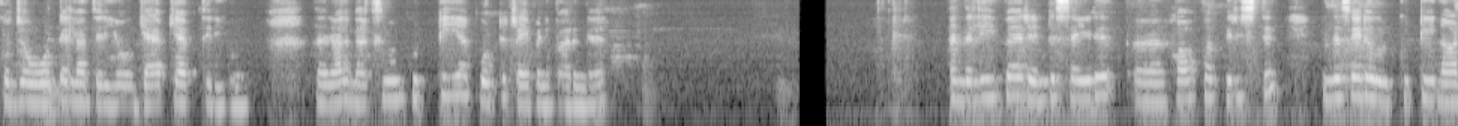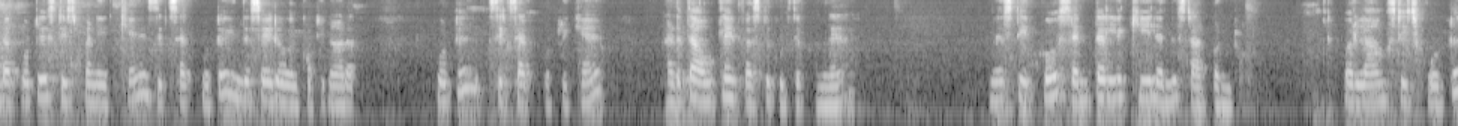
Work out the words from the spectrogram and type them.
கொஞ்சம் ஓட்டெல்லாம் தெரியும் கேப் கேப் தெரியும். அதனால் மேக்ஸிமம் குட்டியாக போட்டு ட்ரை பண்ணி பாருங்கள் அந்த லீப்பை ரெண்டு சைடு ஹாஃபாக பிரிச்சுட்டு இந்த சைடு ஒரு குட்டி நாடா போட்டு ஸ்டிச் பண்ணியிருக்கேன் சிக்ஸாக் போட்டு. இந்த சைடு ஒரு குட்டி நாடா போட்டு சிக்ஸாக் போட்டிருக்கேன். அடுத்து அவுட்லைன் ஃபஸ்ட்டு கொடுத்துருக்கோங்க. நெக்ஸ்ட் இப்போது சென்டரில் கீழேருந்து ஸ்டார்ட் பண்ணுறோம் ஒரு லாங் ஸ்டிச் போட்டு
